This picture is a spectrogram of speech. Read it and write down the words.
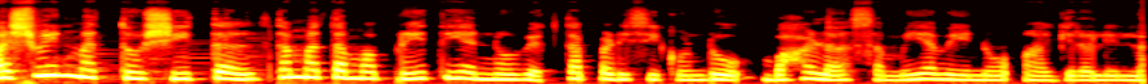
ಅಶ್ವಿನ್ ಮತ್ತು ಶೀತಲ್ ತಮ್ಮ ತಮ್ಮ ಪ್ರೀತಿಯನ್ನು ವ್ಯಕ್ತಪಡಿಸಿಕೊಂಡು ಬಹಳ ಸಮಯವೇನೂ ಆಗಿರಲಿಲ್ಲ.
